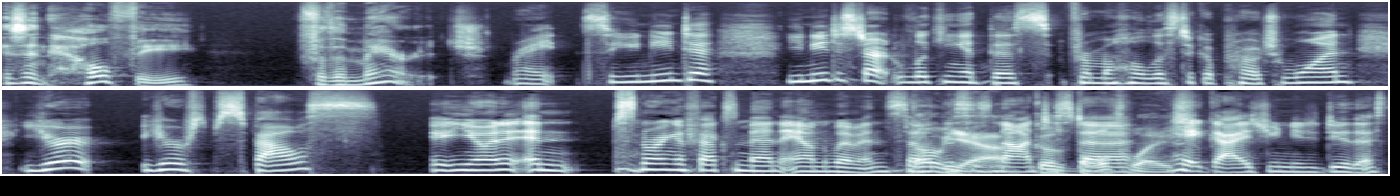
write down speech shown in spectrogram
isn't healthy for the marriage. Right. So you need to you need to start looking at this from a holistic approach. One, your your spouse, you know, and, and snoring affects men and women. So Oh, this yeah, is not just a ways. hey guys, you need to do this.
